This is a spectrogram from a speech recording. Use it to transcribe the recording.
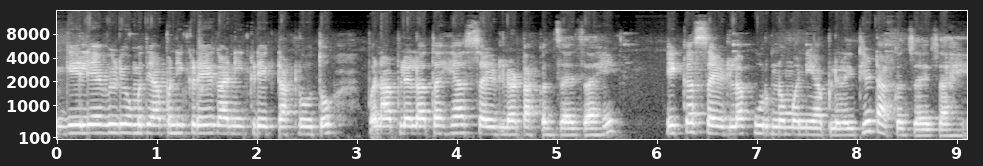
गेल्या व्हिडिओमध्ये आपण इकडे एक आणि इकडे एक टाकलो होतो पण आपल्याला आता ह्याच साईडला टाकत जायचं आहे. एकाच साईडला पूर्ण मनी आपल्याला इथे टाकत जायचं आहे.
